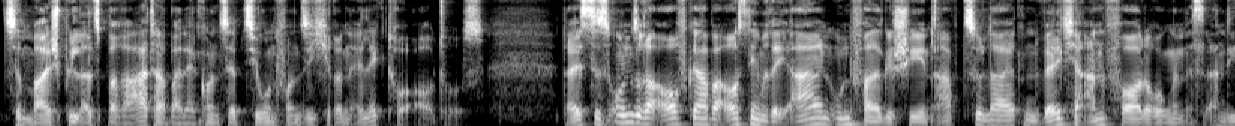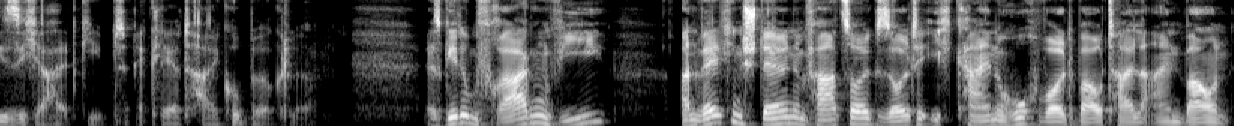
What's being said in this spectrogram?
zum Beispiel als Berater bei der Konzeption von sicheren Elektroautos. Da ist es unsere Aufgabe, aus dem realen Unfallgeschehen abzuleiten, welche Anforderungen es an die Sicherheit gibt, erklärt Heiko Birkle. Es geht um Fragen wie, an welchen Stellen im Fahrzeug sollte ich keine Hochvoltbauteile einbauen,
